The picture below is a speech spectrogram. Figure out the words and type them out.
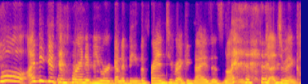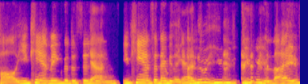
Well, I think it's important if you are gonna be the friend to recognize it's not your judgment call. You can't make the decision. You can't sit there and be like, Yeah. I know what you need to do for your life.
